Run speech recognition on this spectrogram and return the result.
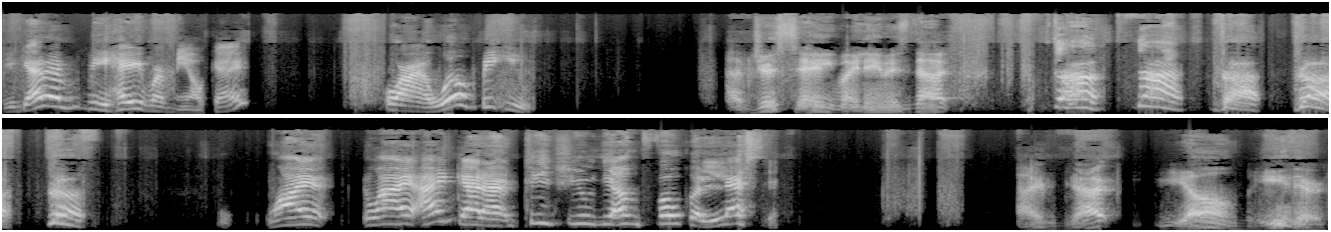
you gotta behave with me, okay? Or I will beat you. I'm just saying my name is not. Da, da, da, da, da. Why, why, I gotta teach you young folk a lesson. I'm not young either.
